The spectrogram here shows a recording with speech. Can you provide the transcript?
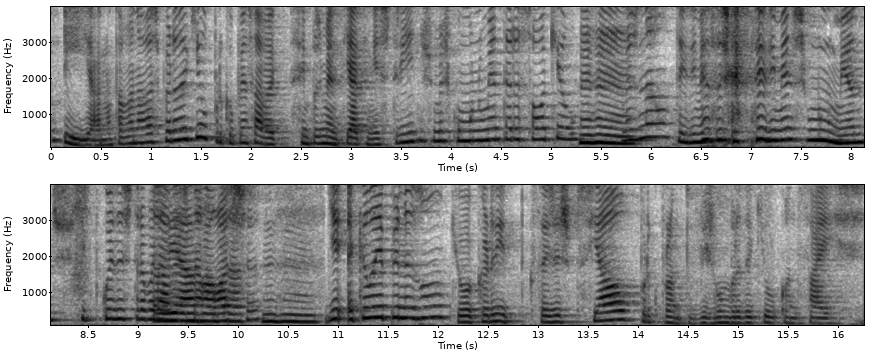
tudo. E já, não estava nada à espera daquilo, porque eu pensava que simplesmente já tinhas trilhos, mas que o monumento era só aquele. Uhum. Mas não, tens, imensas, tens imensos monumentos, tipo coisas trabalhadas na volta. rocha. Uhum. E aquele é apenas um que eu acredito que seja especial, porque pronto, tu vislumbras aquilo quando sais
